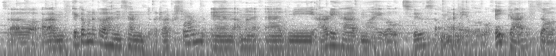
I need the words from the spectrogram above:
So I think I'm gonna go ahead and send a Darkstorm, and I'm gonna add me. I already have my level two, so I'm gonna add me a level eight guy. So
